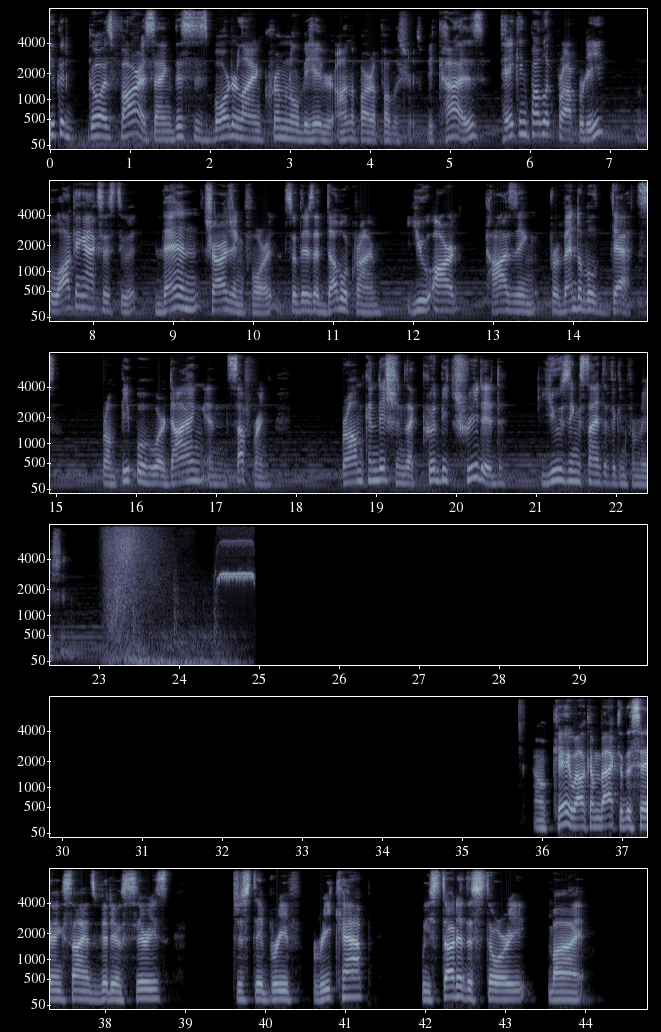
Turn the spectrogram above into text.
you could go as far as saying this is borderline criminal behavior on the part of publishers because taking public property, blocking access to it, then charging for it. So there's a double crime. You are causing preventable deaths from people who are dying and suffering from conditions that could be treated using scientific information. Okay, welcome back to the Saving Science video series. Just a brief recap. We started the story by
